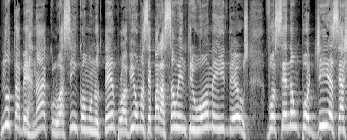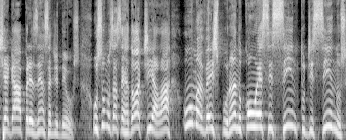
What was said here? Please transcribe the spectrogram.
No tabernáculo, assim como no templo, havia uma separação entre o homem e Deus. Você não podia se achegar à presença de Deus. O sumo sacerdote ia lá uma vez por ano com esse cinto de sinos,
